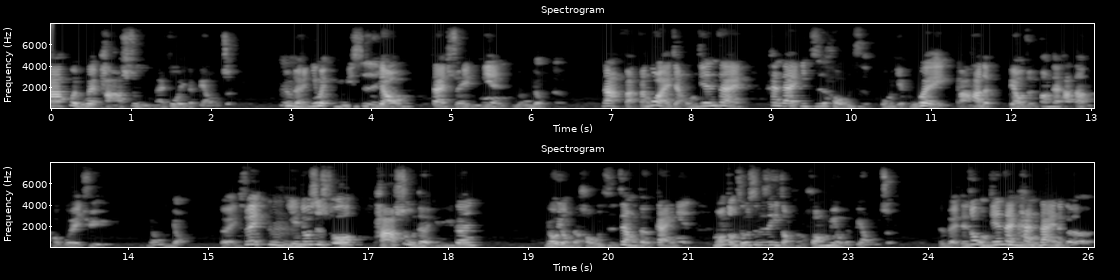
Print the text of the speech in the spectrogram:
它会不会爬树来作为一个标准，对不对？因为鱼是要在水里面游泳的。那反反过来讲，我们今天在看待一只猴子，我们也不会把它的标准放在它到底会不会去游泳。对，所以也就是说，爬树的鱼跟游泳的猴子这样的概念，某种程度是不是一种很荒谬的标准？对不对？等于说，我们今天在看待那个。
